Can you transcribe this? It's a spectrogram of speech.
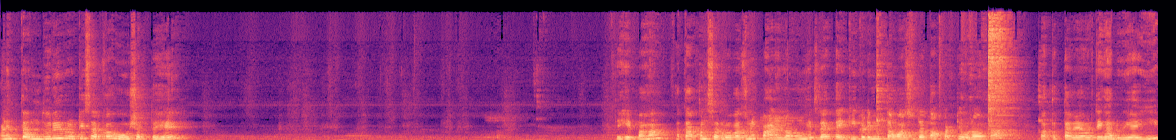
आणि तंदुरी रोटीसारखं होऊ शकतं हे. ते हे पहा आता आपण सर्व बाजूने पाणी लावून घेतलं आहे एकीकडे मी तवासुद्धा तापत ठेवला होता. तर आता तव्यावरती घालूया ही.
